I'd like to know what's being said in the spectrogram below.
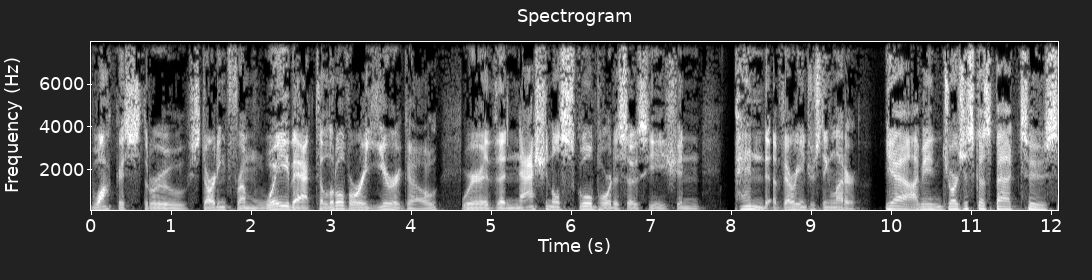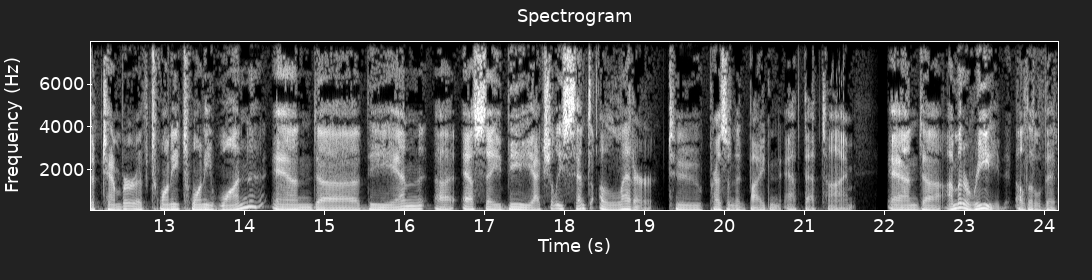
walk us through starting from way back to a little over a year ago where the National School Board Association penned a very interesting letter? Yeah, I mean, George, this goes back to September of 2021, and uh, the NSAB actually sent a letter to President Biden at that time. And uh, I'm going to read a little bit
